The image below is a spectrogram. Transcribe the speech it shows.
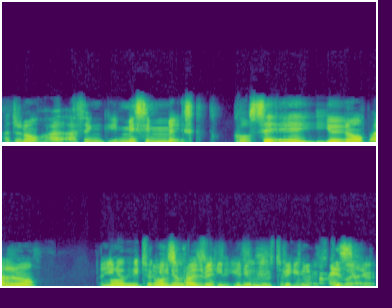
I don't know. I, I think he's missing Mexico City. You know I don't know. And you Well, knew he took. it wouldn't surprise me you, if- knew he was taking risks like a,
